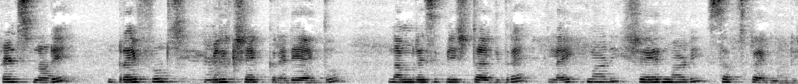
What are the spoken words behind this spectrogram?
ಫ್ರೆಂಡ್ಸ್ ನೋಡಿ dry fruits milk shake ready ಆಯಿತು. ನಮ್ಮ ರೆಸಿಪಿ ಇಷ್ಟ ಆಗಿದ್ದರೆ ಲೈಕ್ ಮಾಡಿ ಶೇರ್ ಮಾಡಿ ಸಬ್ಸ್ಕ್ರೈಬ್ ಮಾಡಿ.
